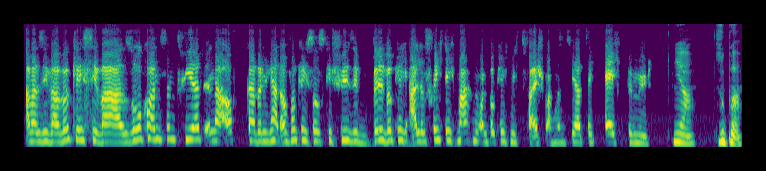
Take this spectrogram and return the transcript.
aber sie war wirklich, sie war so konzentriert in der Aufgabe und ich hatte auch wirklich so das Gefühl, sie will wirklich alles richtig machen und wirklich nichts falsch machen und sie hat sich echt bemüht. Ja, super.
